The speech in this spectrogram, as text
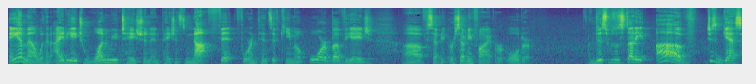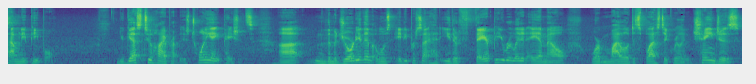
AML with an IDH1 mutation in patients not fit for intensive chemo or above the age of 70 or 75 or older. This was a study of, just guess how many people. You guessed too high probably. There's 28 patients. Uh, the majority of them, almost 80%, had either therapy related AML or myelodysplastic related changes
